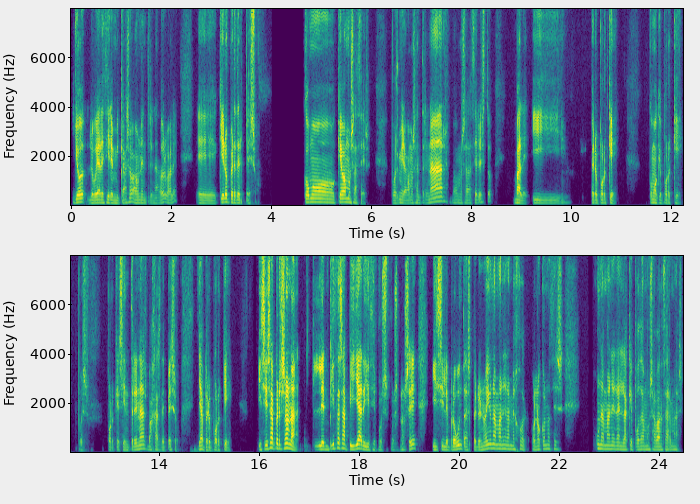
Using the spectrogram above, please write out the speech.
yo le voy a decir en mi caso a un entrenador, ¿vale? Eh, quiero perder peso. ¿Cómo, ¿Qué vamos a hacer? Pues mira, vamos a entrenar, vamos a hacer esto. Vale, y... ¿Pero por qué? ¿Cómo que por qué? Pues porque si entrenas bajas de peso. Ya, pero ¿por qué? Y si esa persona le empiezas a pillar y dices, pues, pues no sé, y si le preguntas, pero no hay una manera mejor o no conoces una manera en la que podamos avanzar más,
